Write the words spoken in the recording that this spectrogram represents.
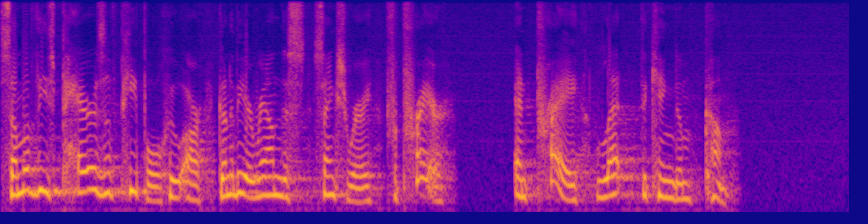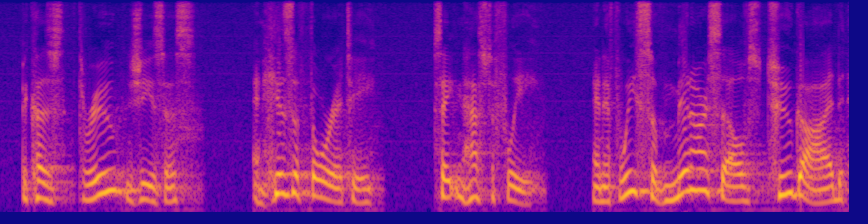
some of these pairs of people who are going to be around this sanctuary for prayer and pray, let the kingdom come? Because through Jesus and his authority, Satan has to flee. And if we submit ourselves to God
